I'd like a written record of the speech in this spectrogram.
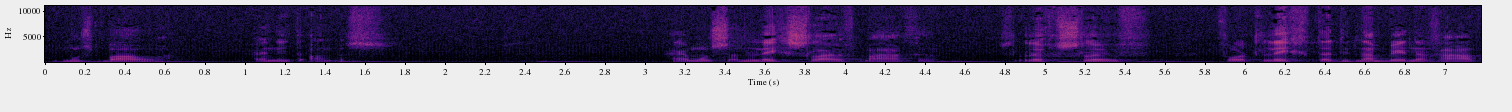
moest bouwen. En niet anders. Hij moest een lichtsluif maken, luchtsleuf, voor het licht dat hij naar binnen gaat.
